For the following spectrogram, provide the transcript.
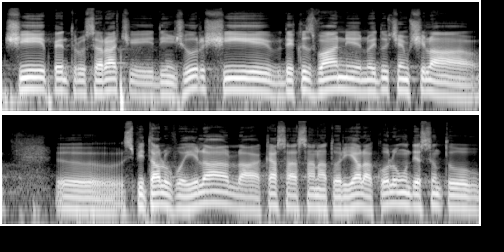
și pentru săracii din jur și de câțiva ani noi ducem și la Uh, Spitalul Voila, la casa sanatorială acolo, unde sunt o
